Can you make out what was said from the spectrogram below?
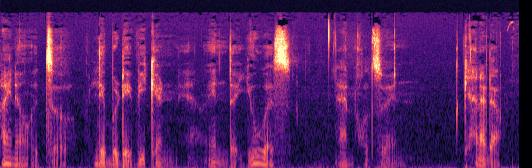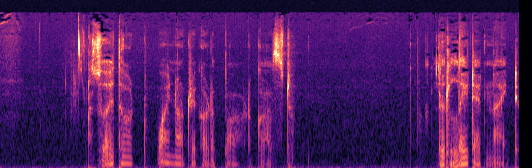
I know it's a Labor Day weekend in the US and also in Canada. So I thought why not record a podcast? A Little late at night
